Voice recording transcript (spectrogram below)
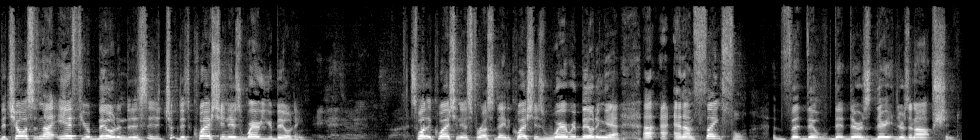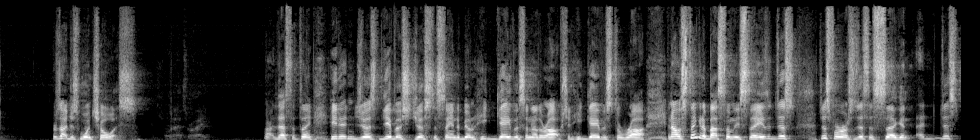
The choice is not if you're building. The question is where you're building. That's what the question is for us today. The question is where we're building at. And I'm thankful that, there's, there, there's an option. There's not just one choice. Right, that's the thing. He didn't just give us just the sand to build. He gave us another option. He gave us the rock. And I was thinking about some of these things. Just, just for us, just a second, uh, just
